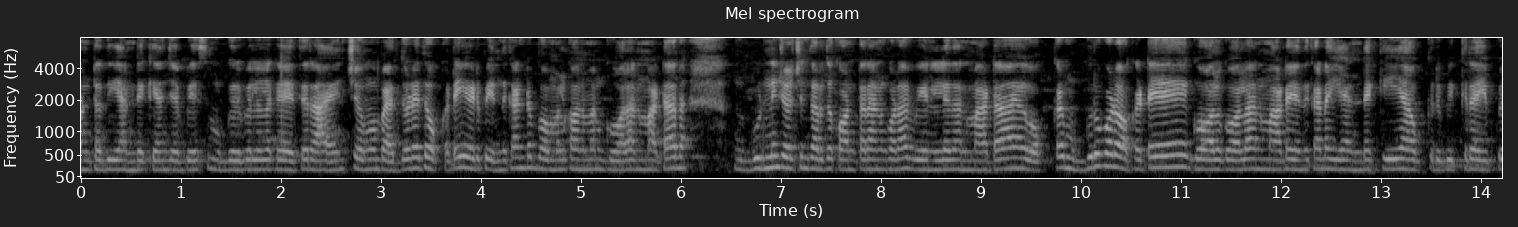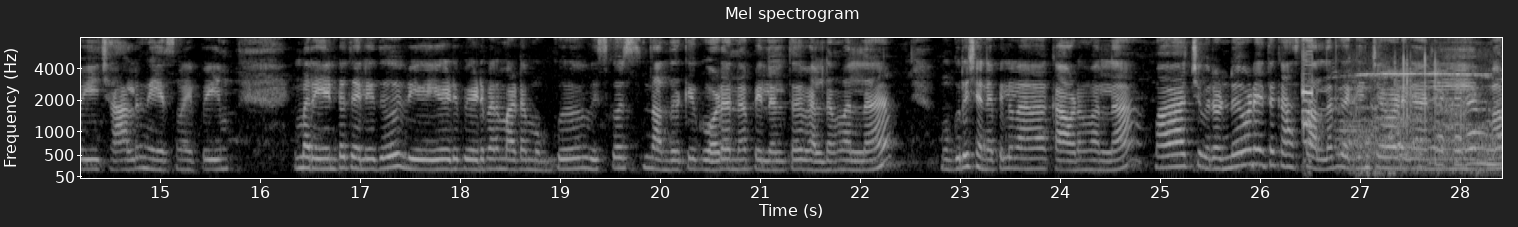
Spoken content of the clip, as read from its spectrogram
ఉంటుంది ఎండకి అని చెప్పేసి ముగ్గురు పిల్లలకి అయితే రాయించాము. పెద్దోడైతే ఒక్కటే ఏడుపు ఎందుకంటే బొమ్మలు కొనమని గోలనమాట గుడి నుంచి వచ్చిన తర్వాత కొంటారని కూడా వినలేదనమాట ఒక్క ముగ్గురు కూడా ఒకటే గోల గోల అనమాట ఎందుకంటే ఎండకి ఆ ఉక్కిరి బిక్కిరి అయిపోయి చాలా నీరసం అయిపోయి మరి ఏంటో తెలియదు ఏడు వేడి అనమాట ముగ్గురు విసుకొస్తుంది అందరికీ గోడన పిల్లలతో వెళ్ళడం వల్ల. ముగ్గురు చిన్నపిల్లల కావడం వల్ల. మా రెండు కూడా అయితే కాస్త అల్లరి తగ్గించేవాడు కానీ మా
